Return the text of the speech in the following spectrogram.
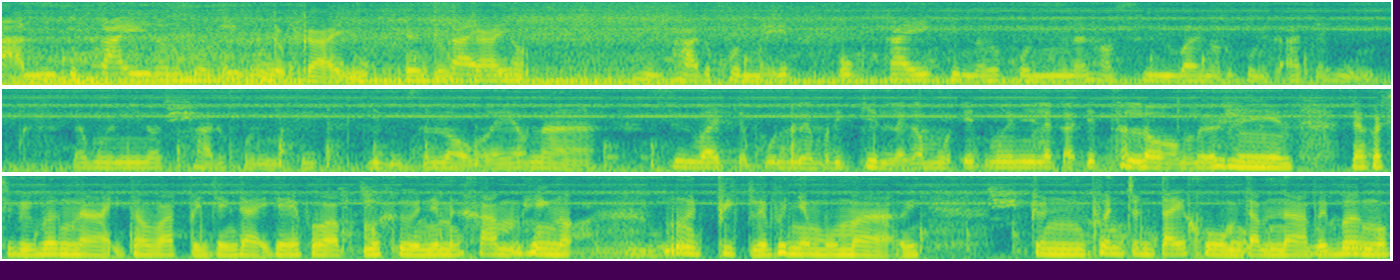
านหรือตัวไก่เนาะทุกคนเอ้ยบ่ตัวไก่เป็นตัวไก่เนาะหนูพาทุกคนมาเอ็ดอบไก่กินเนาะทุกคนมื้อนั้นเขาซื้อไว้เนาะทุกคนก็อาจจะเห็น แล้วมื้อนี้เนาะสิพาทุกคนมาเอ็ดกินฉลองแล้วนะ ซื้อไว้แต่พูดเลยบ่ได้กินแล้วก็มื้อเอ็ดมื้อนี้แล้วก็เอ็ดฉลองเลยแม่นแล้วก็สิไปเบิ่งหน้าอีกเนาะว่าเป็นจังไดเด้ เพราะว่าเมื่อคืนนี่มันค่ำเฮงเนาะมืดปิกเลยเพิ่นยังบ่มาเอ้ยจนเพิ่นจนใต้โคมดำนาไปเบิ่งว่า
